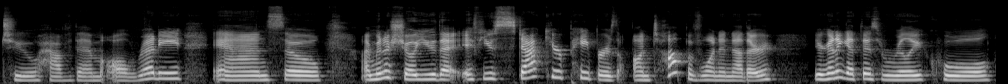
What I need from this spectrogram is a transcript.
to have them all ready. And so I'm going to show you that if you stack your papers on top of one another, you're going to get this really cool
